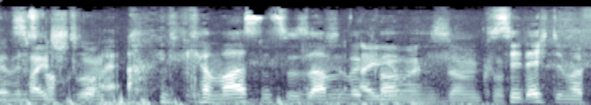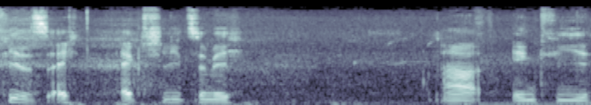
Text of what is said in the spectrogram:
Vom wenn wir so einigermaßen zusammenbekommen. Es zählt echt immer viel. Das ist echt actually ziemlich. Ah, irgendwie.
